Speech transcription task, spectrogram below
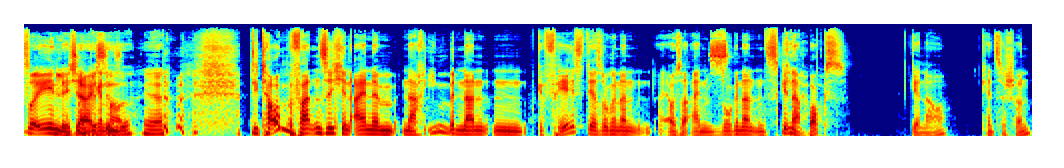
So ähnlich, ja, genau. So. Ja. Die Tauben befanden sich in einem nach ihm benannten Gefäß, der sogenannten, also einem sogenannten Skinner-Box. Genau, kennst du schon.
